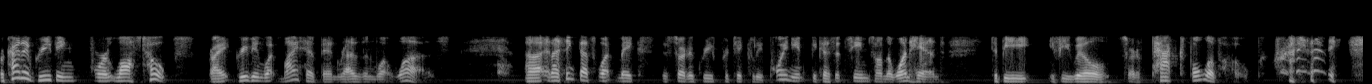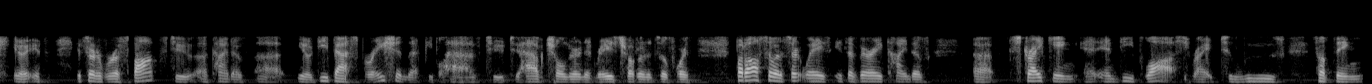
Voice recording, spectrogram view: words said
we're kind of grieving for lost hopes, right? Grieving what might have been rather than what was. Uh, and I think that's what makes this sort of grief particularly poignant because it seems, on the one hand, to be, if you will, sort of packed full of hope. Right? you know, it's it's sort of a response to a kind of uh, you know deep aspiration that people have to to have children and raise children and so forth. But also, in certain ways, it's a very kind of uh, striking and, and deep loss, right? To lose something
